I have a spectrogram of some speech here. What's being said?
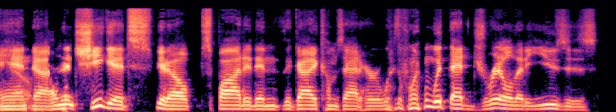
And uh, and then she gets, you know, spotted, and the guy comes at her with with that drill that he uses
